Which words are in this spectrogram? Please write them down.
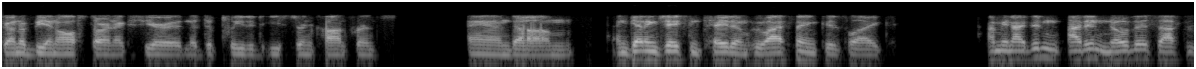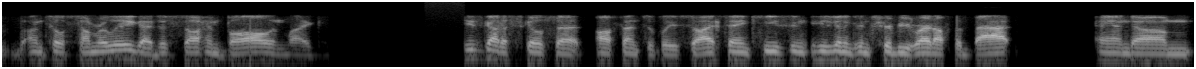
going to be an All Star next year in the depleted Eastern Conference, and um, and getting Jayson Tatum, who I think is like I mean, I didn't I didn't know this after until summer league. I just saw him ball and like he's got a skill set offensively. So I think he's he's going to contribute right off the bat. And um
